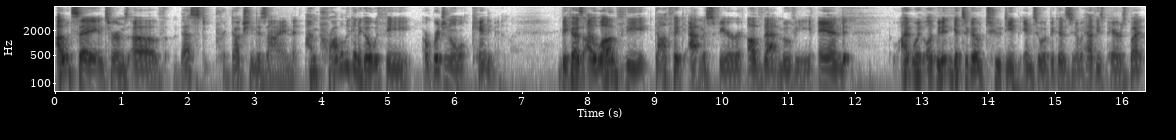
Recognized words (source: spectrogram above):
I would say, in terms of best production design, I'm probably going to go with the original Candyman because I love the gothic atmosphere of that movie and I we, like we didn't get to go too deep into it because you know we have these pairs but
